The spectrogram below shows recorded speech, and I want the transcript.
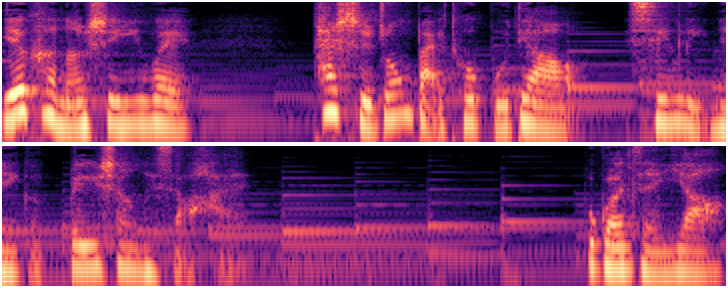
也可能是因为，他始终摆脱不掉心里那个悲伤的小孩。不管怎样，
